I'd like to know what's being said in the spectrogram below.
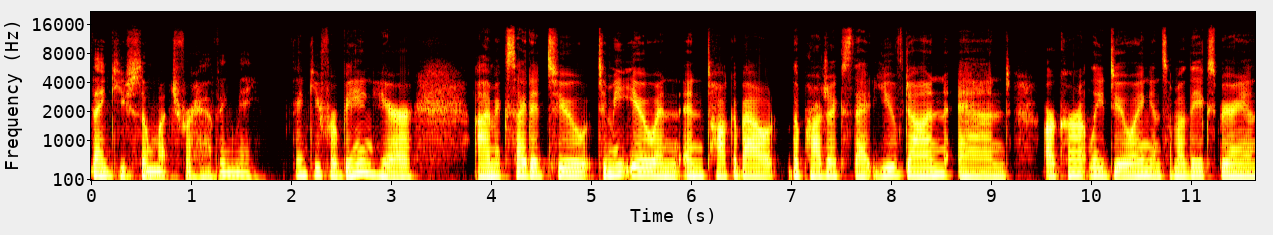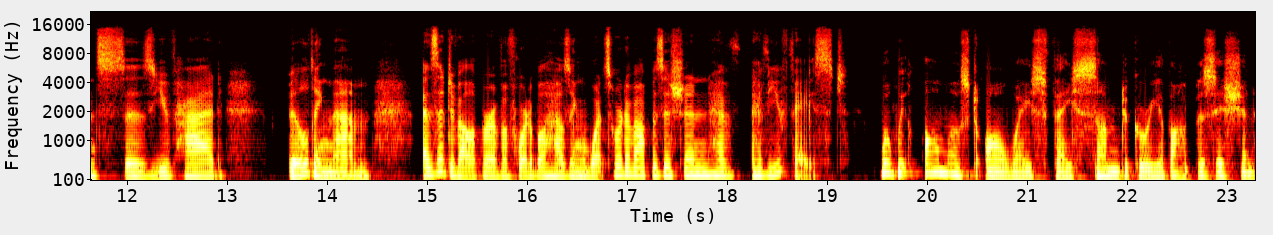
Thank you so much for having me. Thank you for being here. I'm excited to to meet you and and talk about the projects that you've done and are currently doing and some of the experiences you've had building them. As a developer of affordable housing, what sort of opposition have have you faced? Well, we almost always face some degree of opposition.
